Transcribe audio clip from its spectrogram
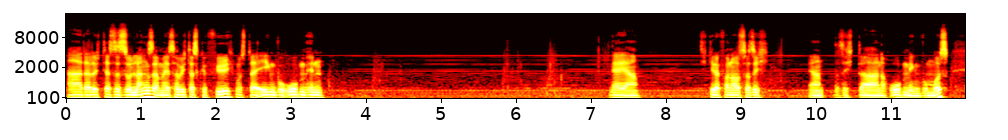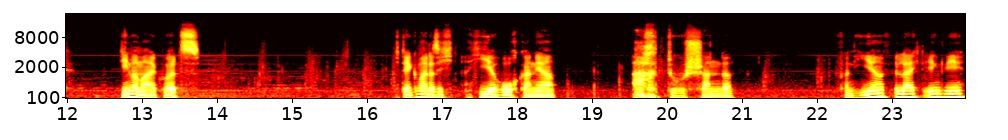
Ah, dadurch, dass es so langsam ist, habe ich das Gefühl, ich muss da irgendwo oben hin. Ja, ja. Ich gehe davon aus, dass ich, ja, dass ich da nach oben irgendwo muss. Gehen wir mal kurz. Ich denke mal, dass ich hier hoch kann, ja. Ach du Schande. Von hier vielleicht irgendwie.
